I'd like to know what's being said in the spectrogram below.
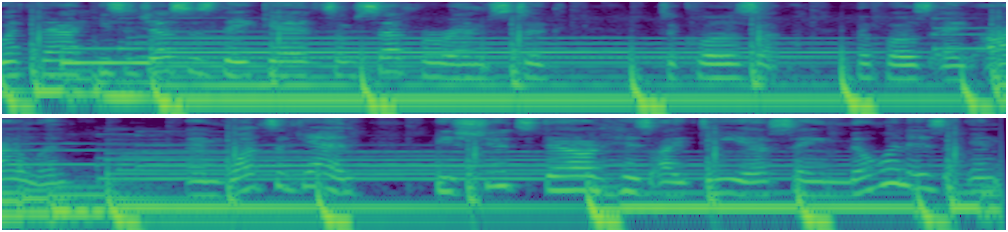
with that, he suggests they get some Sephiroths to to close to close Egg Island. And once again, he shoots down his idea, saying no one is in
